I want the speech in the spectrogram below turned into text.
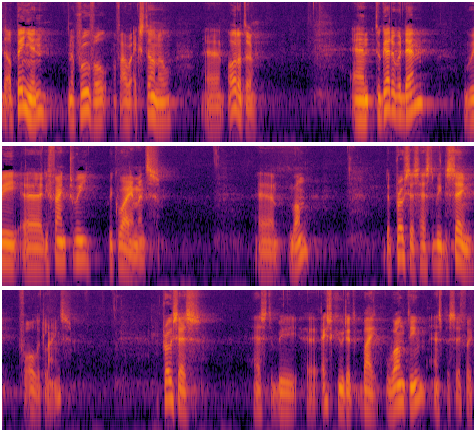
the opinion and approval of our external uh, auditor. And together with them, we uh, defined three requirements. Um, one, the process has to be the same for all the clients. The process has to be uh, executed by one team and specific,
